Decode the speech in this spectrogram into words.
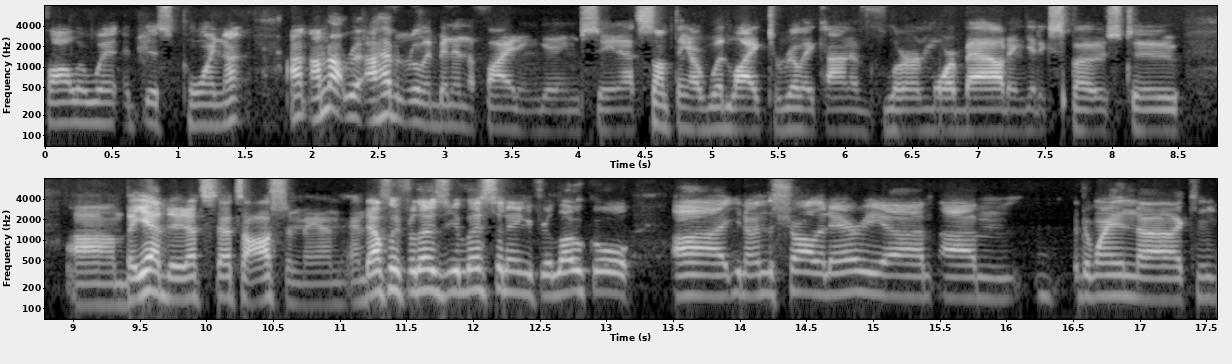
follow it at this point. Not, I'm, I'm not. Re- I haven't really been in the fighting game scene. That's something I would like to really kind of learn more about and get exposed to. Um, but yeah, dude, that's that's awesome, man. And definitely for those of you listening, if you're local, uh, you know, in the Charlotte area, um, Dwayne, uh, can you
